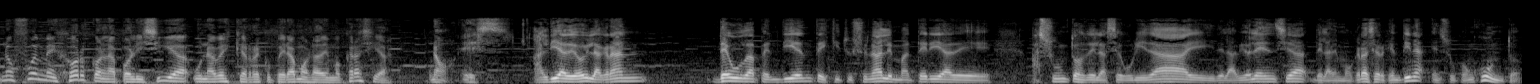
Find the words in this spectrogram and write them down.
¿No fue mejor con la policía una vez que recuperamos la democracia? No, es al día de hoy la gran deuda pendiente institucional en materia de asuntos de la seguridad y de la violencia de la democracia argentina en su conjunto.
